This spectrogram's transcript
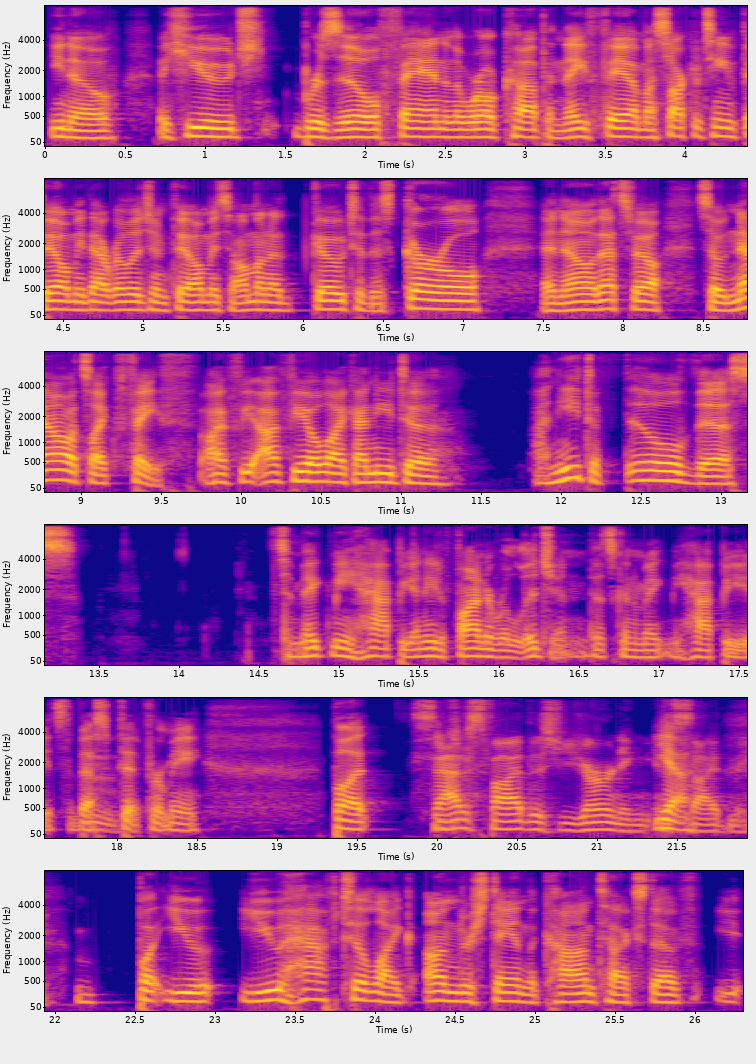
you know, a huge Brazil fan in the World Cup, and they failed. My soccer team failed me. That religion failed me. So I'm gonna go to this girl, and no, that's failed. So now it's like faith. I feel I feel like I need to I need to fill this to make me happy. I need to find a religion that's going to make me happy. It's the best fit for me. But Satisfy this yearning Yeah. inside me. but you you have to like understand the context of y-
